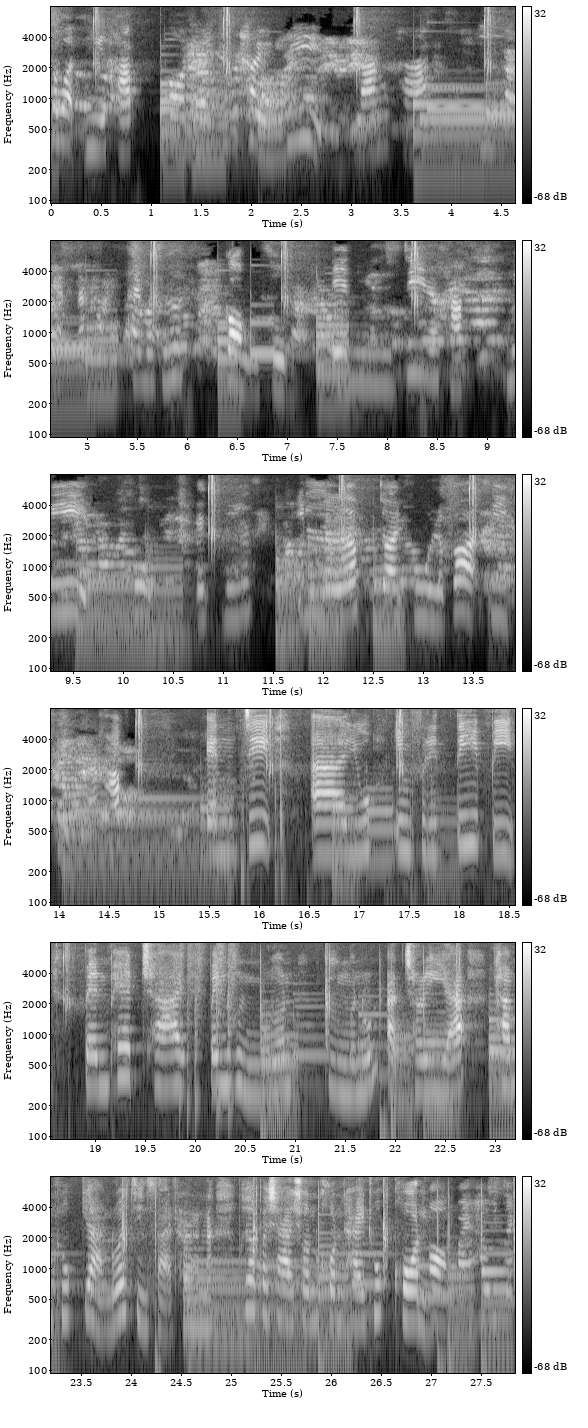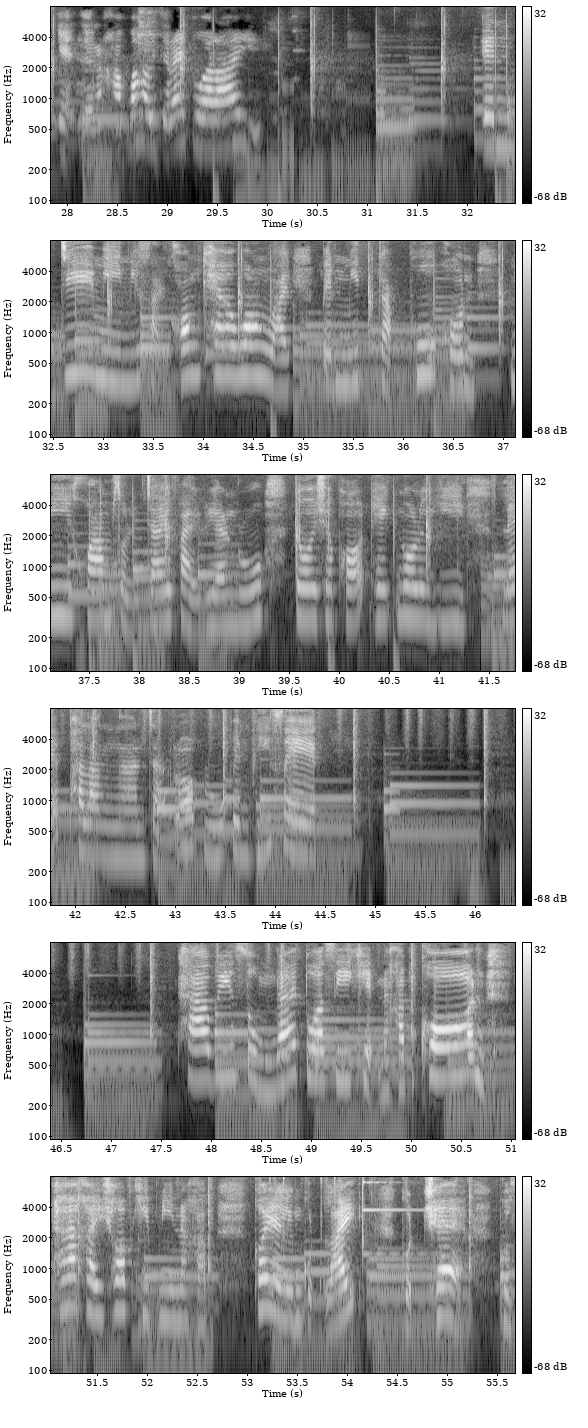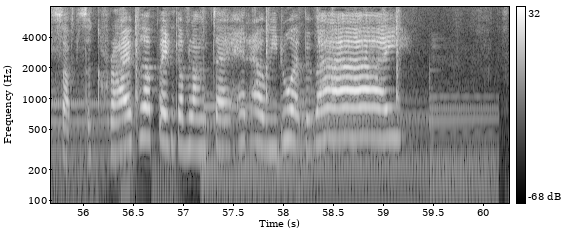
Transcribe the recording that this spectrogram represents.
สวัสดีครับ ตอนนี้ไถ่ที่ร้านค้าอินแกตนะครับใครมาซื้อกล่องสุ่มเอ็นจีนะครับ มีฟูดเอ็กซ์ลิสอินเลิฟจอยฟูแล้วก็ซีเคทนะครับ NG อายุอินฟินิตี้ปี เป็นเพศชาย เป็นหุ่นยนต์ งมนุษย์อัจฉริยะทำทุกอย่างด้วยจิตสาธารณะ เพื่อประชาชนคนไทยทุกคน ออกไปฮาวิจะแกะเลยนะครับ ว่าฮาวิจะได้ตัวอะไร NG มีนิสัยคล่องแคล่วว่องไว เป็นมิตรกับผู้คน มีความสนใจใฝ่เรียนรู้ โดยเฉพาะเทคโนโลยี และพลังงานจะรอบรู้เป็นพิเศษ ทาวีสุ่มได้ตัวซีเข็ดนะคะทุกคน ถ้าใครชอบคลิปนี้นะครับ ก็อย่าลืมกดไลค์ กดแชร์ กด Subscribe เพื่อเป็นกำลังใจให้ทาวีด้วย บ๊ายบาย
